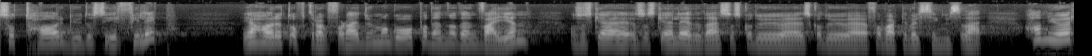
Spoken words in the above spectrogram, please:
så tar Gud og sier, 'Philip, jeg har et oppdrag for deg. Du må gå på den og den veien.' Og så skal jeg, så skal jeg lede deg, så skal du, skal du, eh, få være til velsignelse der. Han gjør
